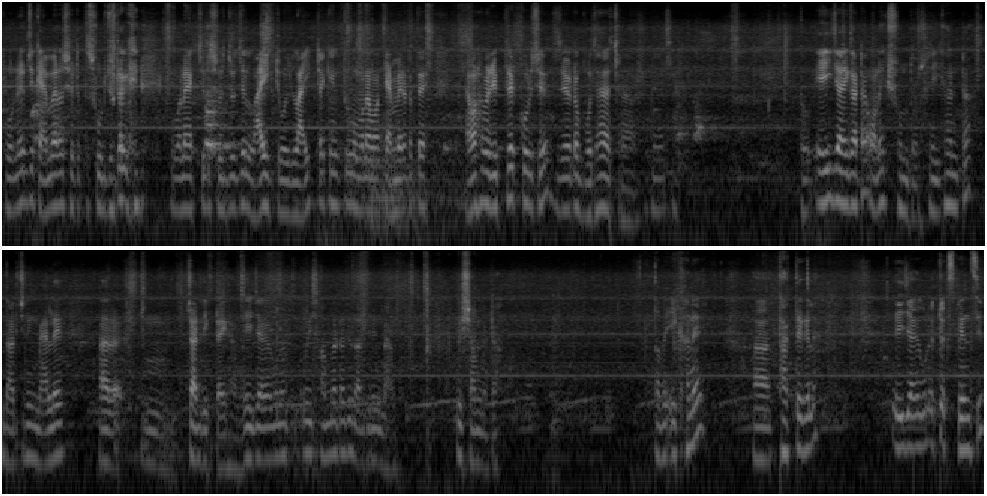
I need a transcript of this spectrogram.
ফোনের যে ক্যামেরা সেটাতে সূর্যটাকে মানে অ্যাকচুয়ালি সূর্যের যে লাইট ওই লাইটটা কিন্তু মানে আমার ক্যামেরাটাতে এমনভাবে রিফ্লেক্ট করছে যে, ওটা বোঝা যাচ্ছে না। ঠিক আছে? তো এই জায়গাটা অনেক সুন্দর। এইখানটা দার্জিলিং ম্যালে আর চারদিকটা এখানে। এই জায়গাগুলো ওই সামনেটা হচ্ছে দার্জিলিং ম্যাল। ওই সামনেটা। তবে এখানে থাকতে গেলে এই জায়গাগুলো একটু এক্সপেন্সিভ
